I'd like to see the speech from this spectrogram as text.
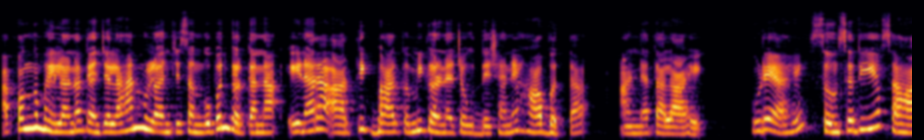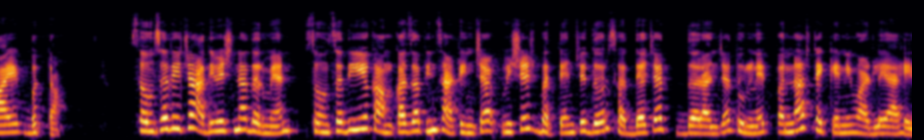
अपंग महिलांना त्यांच्या लहान मुलांचे संगोपन करताना येणारा आर्थिक भार कमी करण्याच्या उद्देशाने हा भत्ता आणण्यात आला आहे. पुढे आहे संसदीय सहाय्यक भत्ता. संसदेच्या अधिवेशनादरम्यान संसदीय कामकाजातींसाठींच्या विशेष भत्त्यांचे दर सध्याच्या दरांच्या तुलनेत पन्नास टक्क्यांनी वाढले आहेत.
